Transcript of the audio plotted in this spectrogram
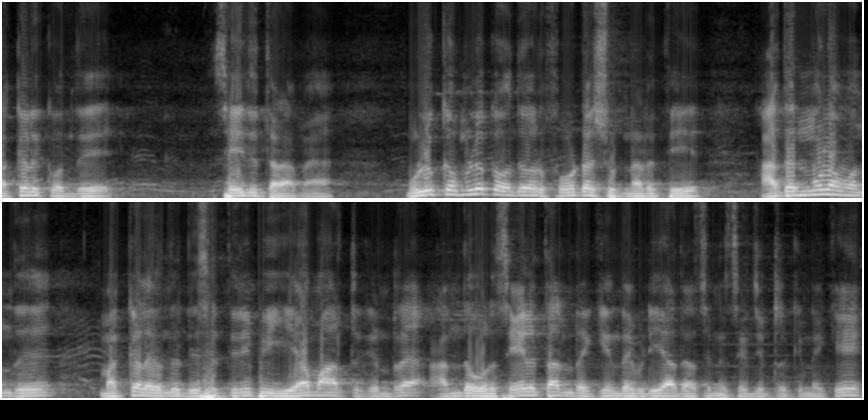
மக்களுக்கு வந்து செய்து தராமல் முழுக்க முழுக்க வந்து ஒரு ஃபோட்டோ ஷூட் நடத்தி அதன் மூலம் வந்து மக்களை வந்து திசை திருப்பி ஏமாற்றுகின்ற அந்த ஒரு செயலைத்தான் இன்றைக்கு இந்த விடியாதாசனை செஞ்சிட்ருக்கு இன்றைக்கி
